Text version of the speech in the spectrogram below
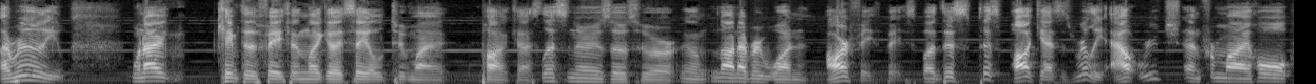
I really when I came to the faith and like I say to my podcast listeners, those who are you know, not everyone are faith based, but this this podcast is really outreach, and for my whole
